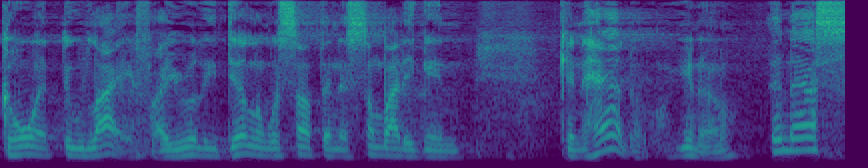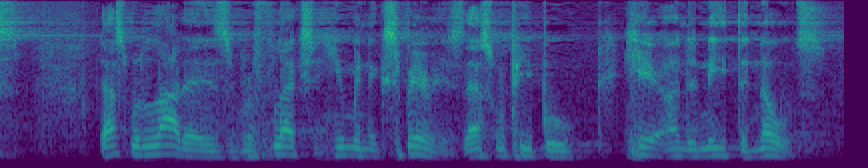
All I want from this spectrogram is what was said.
going through life? Are you really dealing with something that somebody can can handle? You know, and that's that's what a lot of is reflection, human experience. That's what people hear underneath the notes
